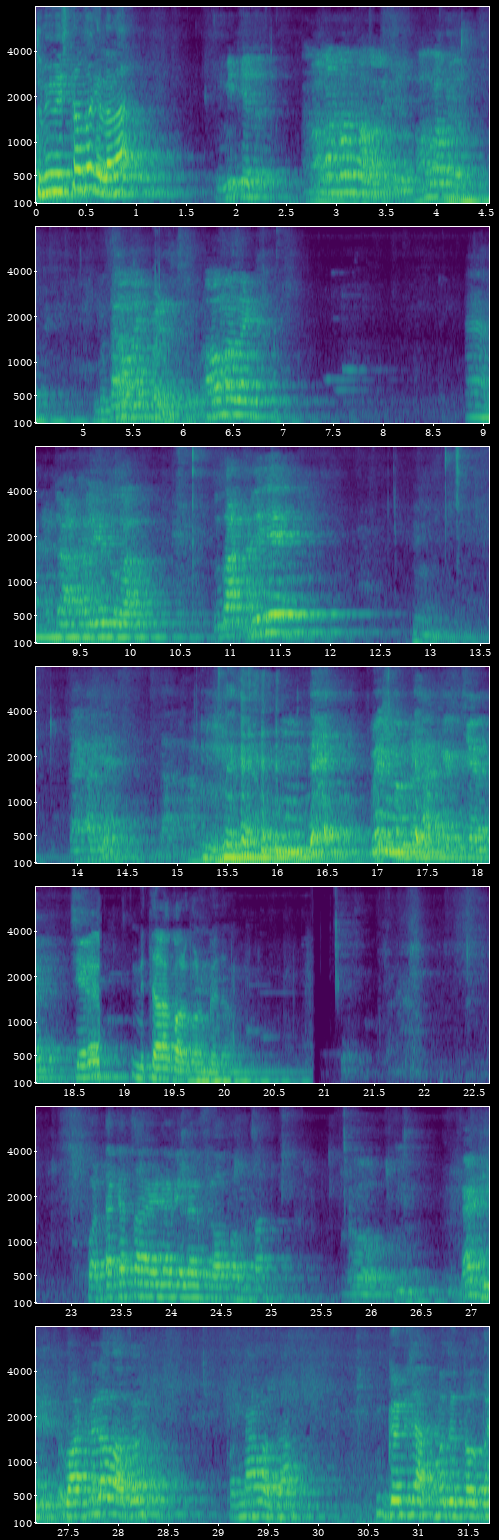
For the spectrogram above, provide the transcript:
तुम्ही विष्णाचा केला ना? मी केलं. अहो मला तुझा हात खाली घे तुझा तुझा हात खाली घे मित्राला कॉल करून घेतो. फटाक्याचा आयडिया केलाय फ्लॉप आमचा. वाटलेला वाजव. पण नाही वाजला. गणेश आतमध्ये होत.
